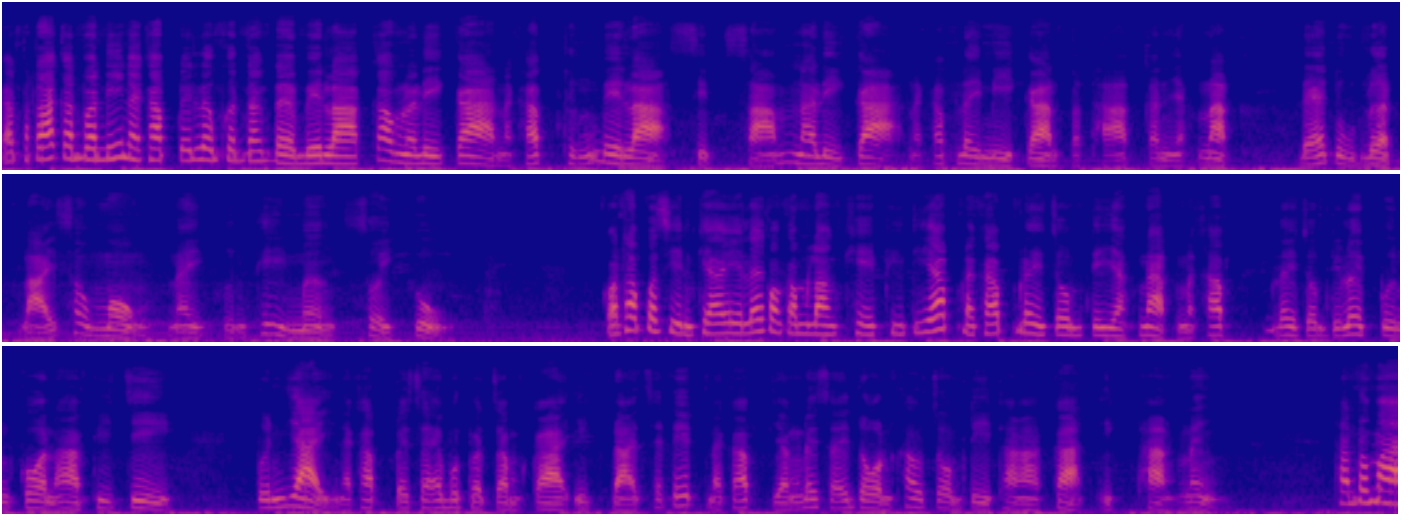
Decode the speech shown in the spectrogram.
การปะทะกันวันนี้นะครับได้เริ่มขึ้นตั้งแต่เวลา 9 นาฬิกานะครับถึงเวลา 13 นาฬิกานะครับเลยมีการปะทะกันอย่างหนัก และดูเลือดหลายชั่วโมงในพื้นที่เมืองสวยกู กองทัพกสินแคและกองกำลัง KPTF นะครับได้โจมตีอย่างหนักนะครับได้โจมตีด้วยปืนกล RPG ปืนใหญ่นะครับไปใช้อาวุธประจำกายอีกหลายชนิดนะครับยังได้ใช้โดรนเข้าโจมตีทางอากาศอีกทางหนึ่งท่านพม่า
